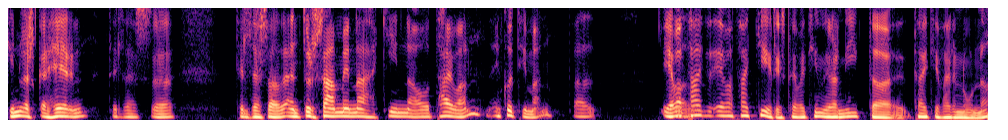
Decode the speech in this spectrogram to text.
kynverska herin til þess uh, til þess að endur samina Kína og Tævan einhver tíman, það, Ef að, það, ef að það gerist, ef að kynir að nýta tækifæri núna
